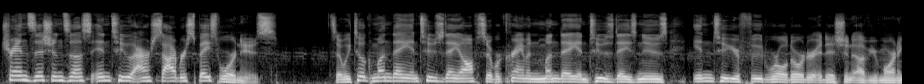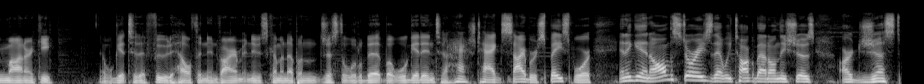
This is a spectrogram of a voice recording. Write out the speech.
transitions us into our cyberspace war news. So we took Monday and Tuesday off, so we're cramming Monday and Tuesday's news into your Food World Order edition of your Morning Monarchy. And we'll get to the food, health, and environment news coming up in just a little bit, but we'll get into hashtag cyberspace war. And again, all the stories that we talk about on these shows are just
